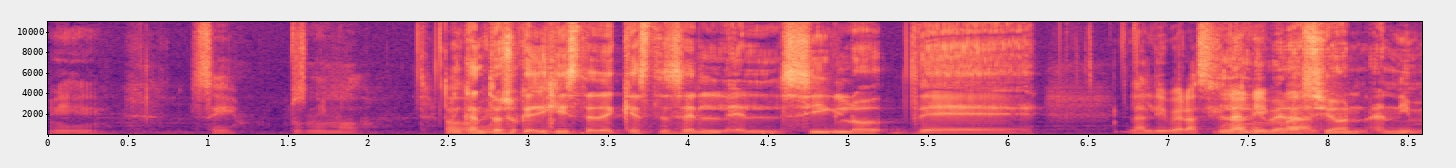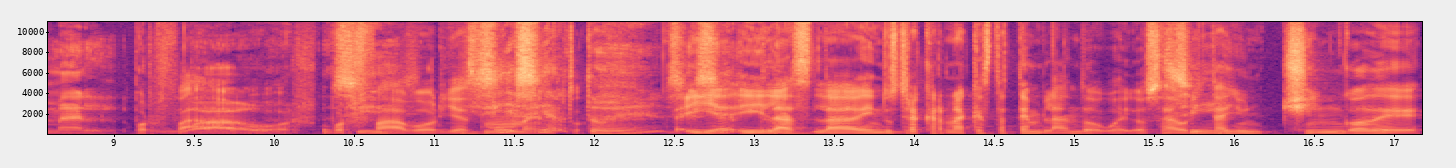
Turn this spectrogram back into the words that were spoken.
Y sí, pues ni modo. Me encantó eso que dijiste de que este es el siglo de la liberación la animal. liberación animal. Por favor, por favor, ya es sí momento. Es cierto, ¿eh? y, la industria carnaca está temblando, güey. O sea, ahorita hay un chingo de,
